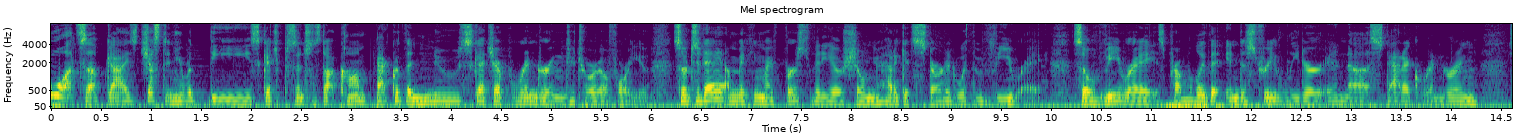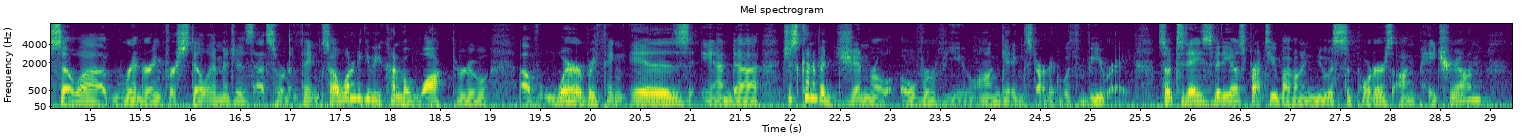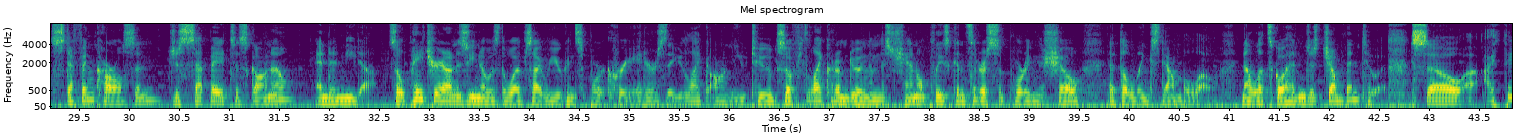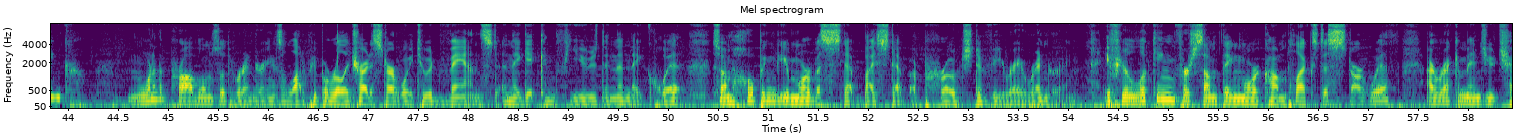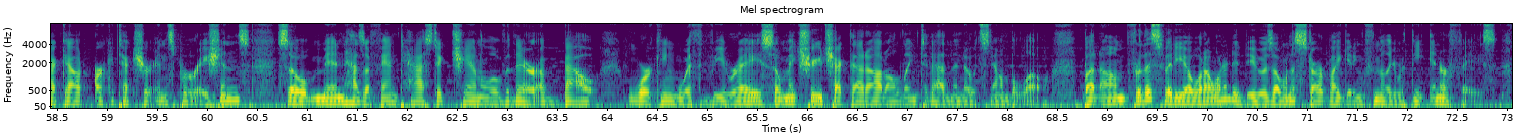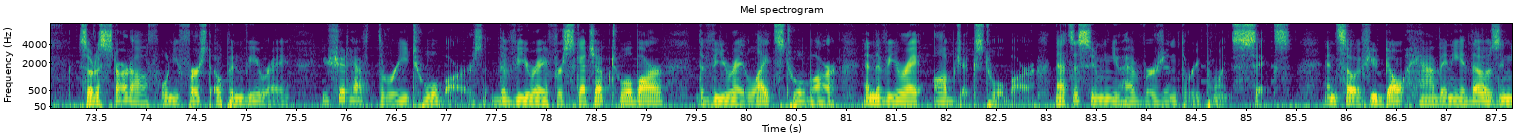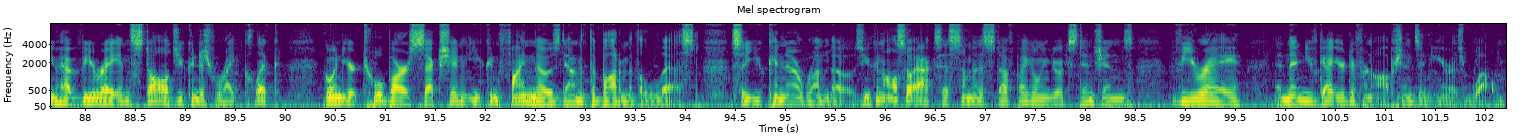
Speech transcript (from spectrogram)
What's up guys, Justin here with the SketchUpEssentials.com, back with a new SketchUp rendering tutorial for you. So today I'm making my first video showing you how to get started with V-Ray. So V-Ray is probably the industry leader in uh, static rendering, so uh, rendering for still images, that sort of thing. So I wanted to give you kind of a walkthrough of where everything is and uh, just kind of a general overview on getting started with V-Ray. So today's video is brought to you by my newest supporters on Patreon, Stefan Carlson, Giuseppe Toscano, and Anita. So Patreon, as you know, is the website where you can support creators that you like on YouTube. So if you like what I'm doing on this channel, please consider supporting the show at the links down below. Now let's go ahead and just jump into it. So uh, I think one of the problems with rendering is a lot of people really try to start way too advanced and they get confused and then they quit. So I'm hoping to give more of a step-by-step -step approach to V-Ray rendering. If you're looking for something more complex to start with, I recommend you check out Architecture Inspirations. So Min has a fantastic channel over there about working with V-Ray. So make sure you check that out. I'll link to that in the notes down below. But um, for this video, what I wanted to do is I want to start by getting familiar with the interface. So to start off, when you first open V-Ray, you should have three toolbars. The V-Ray for SketchUp toolbar, the V-Ray Lights toolbar, and the V-Ray Objects toolbar. That's assuming you have version 3.6. And so if you don't have any of those and you have V-Ray installed, you can just right click, go into your toolbars section, you can find those down at the bottom of the list. So you can uh, run those. You can also access some of this stuff by going to extensions, V-Ray, and then you've got your different options in here as well.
